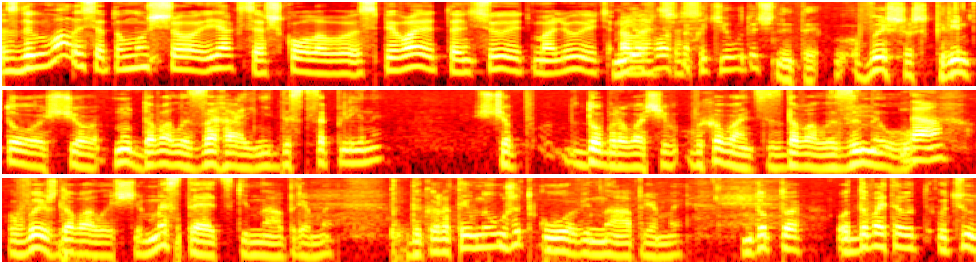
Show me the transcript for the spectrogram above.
здивувалися, тому що як це школа співають, танцюють, малюють, Ну, але я власне ж- хотів уточнити. Ви ж, крім того, що ну, давали загальні дисципліни, щоб добре ваші вихованці здавали ЗНО, да. ви ж давали ще мистецькі напрями, декоративно-ужиткові напрями. Тобто, от давайте от, оцю,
